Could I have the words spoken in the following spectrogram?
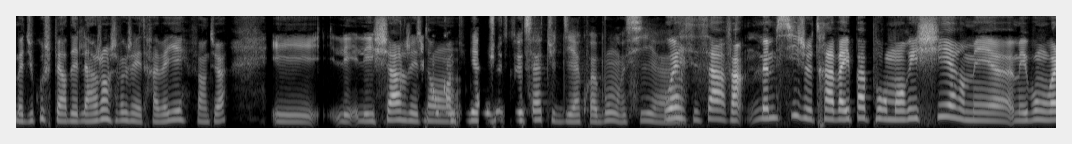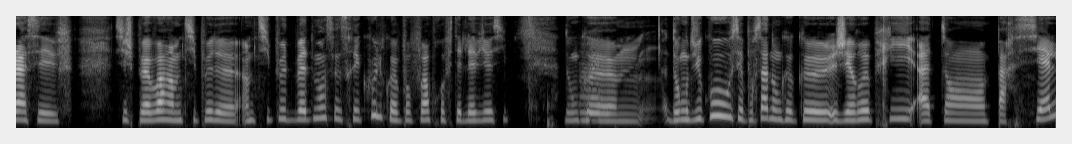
bah du coup, je perdais de l'argent à chaque fois que j'allais travailler. Enfin, tu vois. Et les, charges étant. quand tu gagnes juste ça, tu te dis à quoi bon aussi. Euh ouais, c'est ça. Enfin, même si je travaille pas pour m'enrichir, mais, euh, mais bon, voilà, c'est si je peux avoir un petit peu de, un petit peu de vêtements, ce serait cool, quoi, pour pouvoir profiter de la vie aussi. Donc, donc du coup, c'est pour ça donc que j'ai repris à temps partiel.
